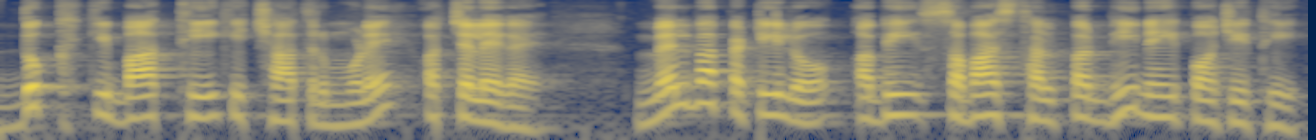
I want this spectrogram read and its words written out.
दुख की बात थी कि छात्र मुड़े और चले गए। मेलबा पटीलो अभी सभा स्थल पर भी नहीं पहुँची थी।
